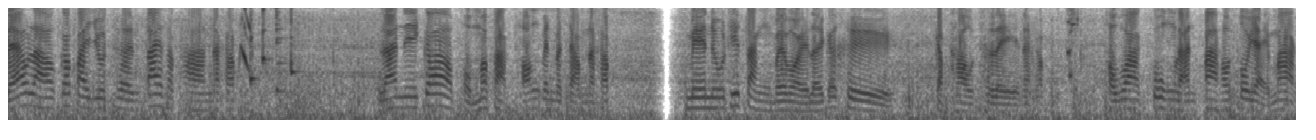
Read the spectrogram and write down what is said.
แล้วเราก็ไปยูเทิร์นใต้สะพานนะครับร้านนี้ก็ผมมาฝากท้องเป็นประจำนะครับ เมนูที่สั่งบ่อยๆเลยก็คือ กะเพราทะเลนะครับ เพราะว่ากุ้งร้านป้าเขาตัวใหญ่มาก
